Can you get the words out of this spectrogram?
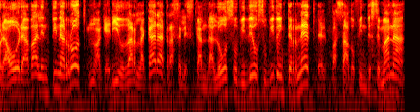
Por ahora, Valentina Roth no ha querido dar la cara tras el escandaloso video subido a internet el pasado fin de semana.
